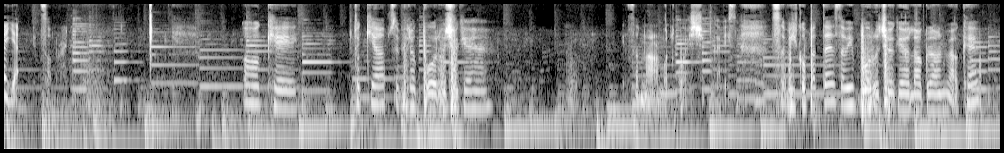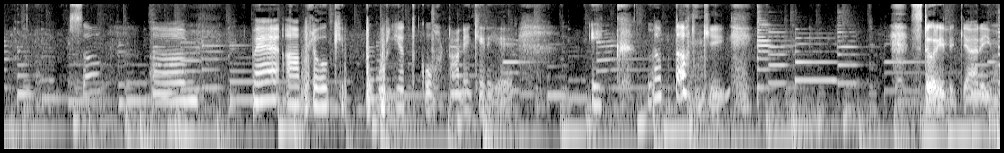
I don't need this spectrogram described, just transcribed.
हाँ या इट्स ऑलराइट ओके तो क्या आप सभी लोग बोर हो चुके हैं? It's a normal question guys सभी को पता है, सभी बोर हो चुके हैं लॉकडाउन में ओके सो um, मैं आप लोगों की बोरियत को हटाने के लिए एक लॉकडाउन की स्टोरी लेके आ रही हूँ।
